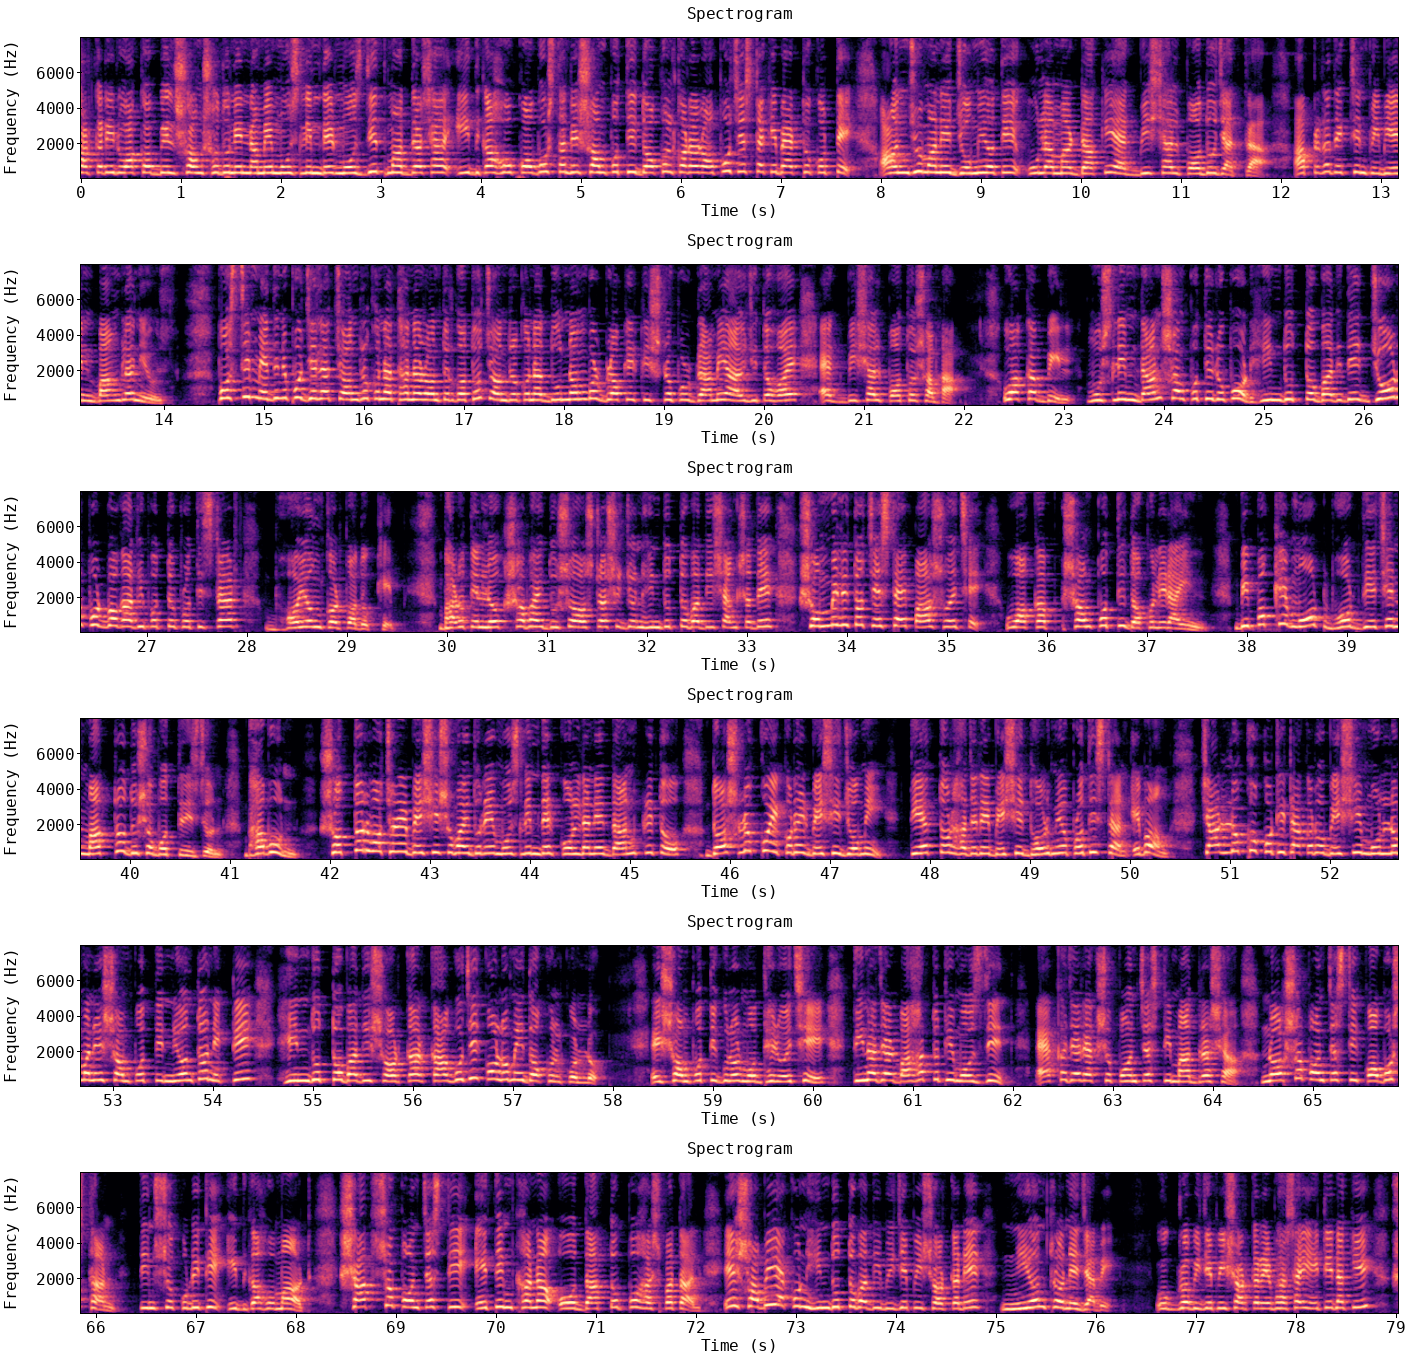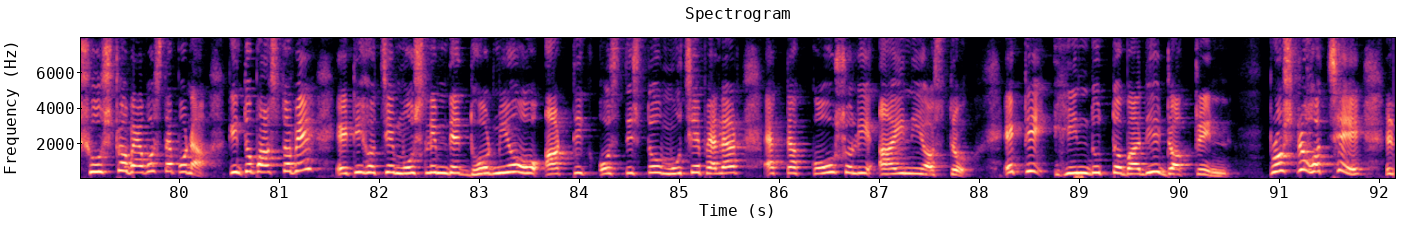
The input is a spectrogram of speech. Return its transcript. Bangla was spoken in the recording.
কেন্দ্র সরকারের ওয়াকফ বিল সংশোধনের নামে মুসলিমদের মসজিদ, মাদ্রাসা, ঈদগাহ কবরস্থানের সম্পত্তি দখল করার অপচেষ্টাকে ব্যর্থ করতে আঞ্জুমানের জমিয়তে উলামার ডাকে এক বিশাল পদযাত্রা। আপনারা দেখছেন পিবিএন বাংলা নিউজ। পশ্চিম মেদিনীপুর জেলার চন্দ্রকোনা থানার অন্তর্গত চন্দ্রকোনা দু নম্বর ব্লকের কৃষ্ণপুর গ্রামে আয়োজিত হয় এক বিশাল পথসভা। ওয়াকাব বিল মুসলিম দান সম্পত্তির উপর হিন্দুত্ববাদীদের জোরপূর্বক আধিপত্য প্রতিষ্ঠার ভয়ঙ্কর পদক্ষেপ। ভারতের লোকসভায় দুশো অষ্টআশি জন হিন্দুত্ববাদী সাংসদের সম্মিলিত চেষ্টায় পাশ হয়েছে ওয়াকাব সম্পত্তি দখলের আইন। বিপক্ষে মোট ভোট দিয়েছেন মাত্র দুশো বত্রিশ জন। ভাবুন, সত্তর বছরের বেশি সময় ধরে মুসলিমদের কল্যাণে দানকৃত দশ লক্ষ একরের বেশি জমি তিয়াত্তর হাজারের বেশি ধর্মীয় প্রতিষ্ঠান এবং চার লক্ষ কোটি টাকারও বেশি মূল্যমানের সম্পত্তির নিয়ন্ত্রণ একটি হিন্দুত্ববাদী সরকার কাগজে কলমে দখল করল। এই সম্পত্তিগুলোর মধ্যে রয়েছে তিন হাজার বাহাত্তরটি মসজিদ, এক হাজার একশো পঞ্চাশটি মাদ্রাসা, নশো পঞ্চাশটি কবরস্থান, তিনশো কুড়িটি ঈদগাহ মাঠ, সাতশো পঞ্চাশটি এতিমখানা ও দাতব্য হাসপাতাল। এসবই এখন হিন্দুত্ববাদী বিজেপি সরকারের নিয়ন্ত্রণে যাবে। উগ্র বিজেপি সরকারের ভাষায় এটি নাকি সুষ্ঠু ব্যবস্থাপনা? কিন্তু বাস্তবে এটি হচ্ছে মুসলিমদের ধর্মীয় ও আর্থিক অস্তিত্ব মুছে ফেলার একটা কৌশলী আইনি অস্ত্র, একটি হিন্দুত্ববাদী ডক্ট্রিন। প্রশ্ন হচ্ছে,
